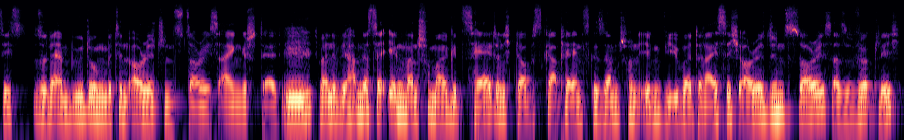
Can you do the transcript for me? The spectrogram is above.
Sich so eine Ermüdung mit den Origin-Stories eingestellt. Ich meine, wir haben das ja irgendwann schon mal gezählt und ich glaube, es gab ja insgesamt schon irgendwie über 30 Origin-Stories, also wirklich,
